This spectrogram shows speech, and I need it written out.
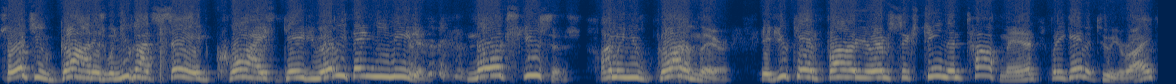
so what you've got is when you got saved, Christ gave you everything you needed. No excuses. I mean, you've got him there. If you can't fire your M16, then tough, man. But he gave it to you, right?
